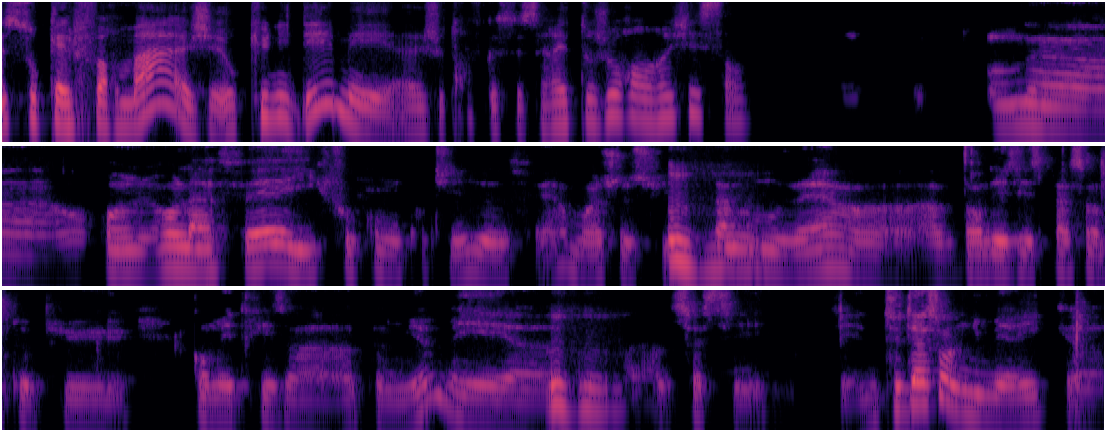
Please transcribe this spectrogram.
sous quel format, j'ai aucune idée, mais je trouve que ce serait toujours enrichissant on, a, on, l'a fait, il faut qu'on continue de le faire. Moi, je suis vraiment mmh ouvert euh, dans des espaces un peu plus qu'on maîtrise un, peu mieux, mais euh, mmh ça c'est. De toute façon, le numérique euh,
